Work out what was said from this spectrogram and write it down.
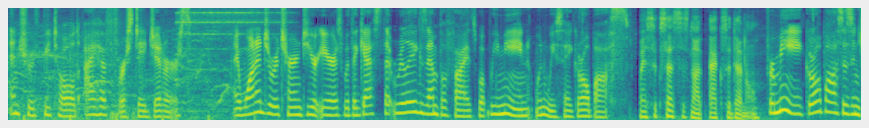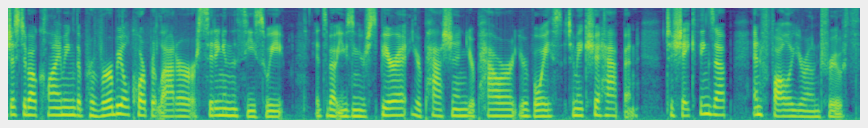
and truth be told, I have first day jitters. I wanted to return to your ears with a guest that really exemplifies what we mean when we say girl boss. My success is not accidental. For me, girl boss isn't just about climbing the proverbial corporate ladder or sitting in the C suite. It's about using your spirit, your passion, your power, your voice to make shit happen, to shake things up, and follow your own truth.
